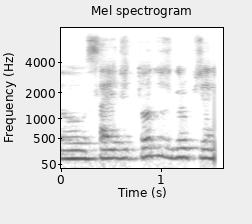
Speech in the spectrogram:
Eu saí de todos os grupos de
